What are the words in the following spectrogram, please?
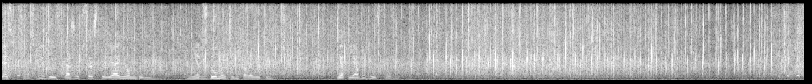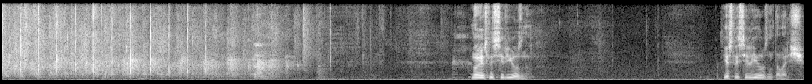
Я сейчас выйду и скажу все, что я о нем думаю. Не вздумайте, Николай Викторович. Нет, я выйду и скажу. Но если серьезно, если серьезно, товарищи,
